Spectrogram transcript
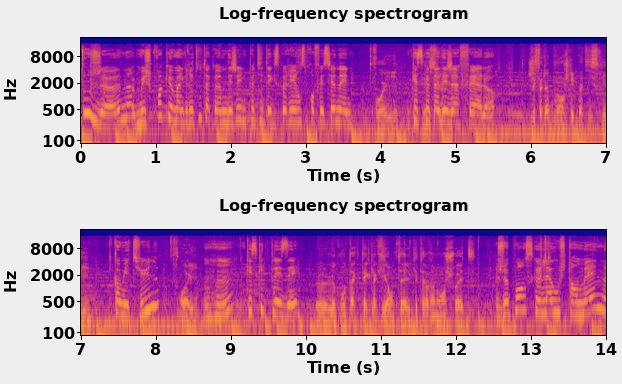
tout jeune, mais je crois que malgré tout, t'as quand même déjà une petite expérience professionnelle. Oui. Qu'est-ce que t'as déjà fait alors? J'ai fait de la boulangerie-pâtisserie. Comme étude? Oui. Mhm. Qu'est-ce qui te plaisait? Euh, le contact avec la clientèle qui était vraiment chouette. Je pense que là où je t'emmène,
